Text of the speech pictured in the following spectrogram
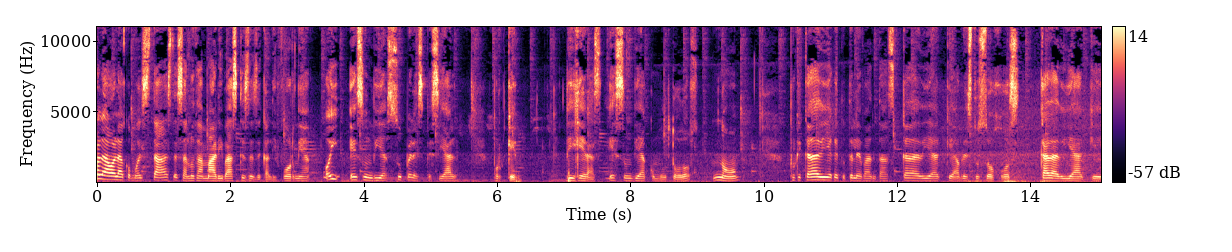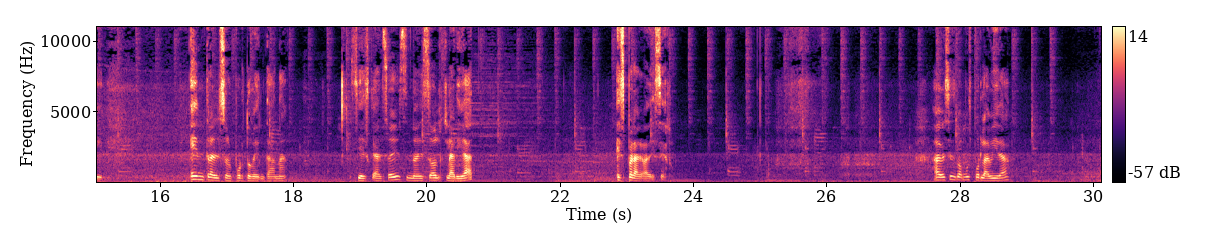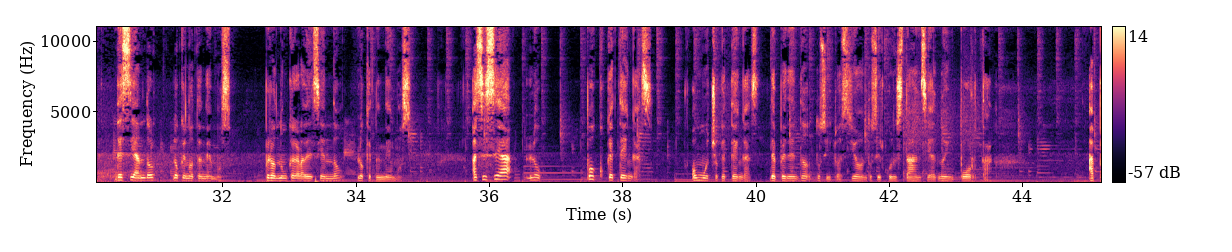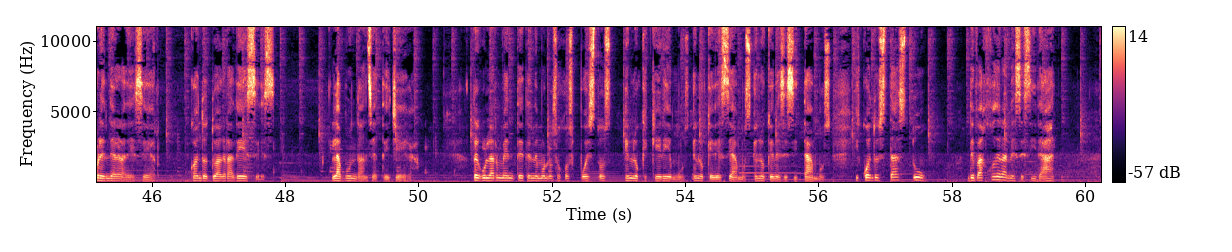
Hola, hola, ¿cómo estás? Te saluda Mari Vázquez desde California. Hoy es un día súper especial. ¿Por qué? Dijeras, ¿es un día como todos? No, porque cada día que tú te levantas, cada día que abres tus ojos, cada día que entra el sol por tu ventana, si es que hay sol, si no hay sol, claridad, es para agradecer. A veces vamos por la vida deseando lo que no tenemos, pero nunca agradeciendo lo que tenemos. Así sea lo poco que tengas o mucho que tengas, dependiendo de tu situación, tus circunstancias, no importa. Aprende a agradecer. Cuando tú agradeces, la abundancia te llega. Regularmente tenemos los ojos puestos en lo que queremos, en lo que deseamos, en lo que necesitamos. Y cuando estás tú debajo de la necesidad,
